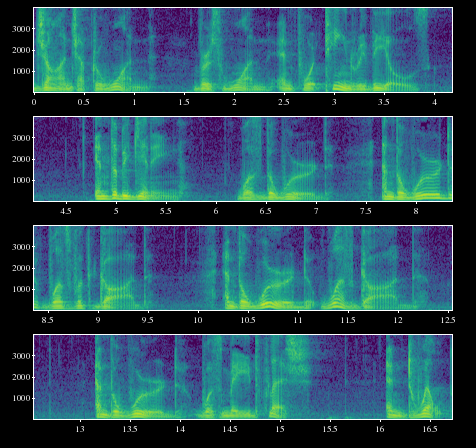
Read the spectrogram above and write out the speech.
John chapter 1, verse 1 and 14 reveals In the beginning was the Word, and the Word was with God, and the Word was God. And the Word was made flesh, and dwelt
